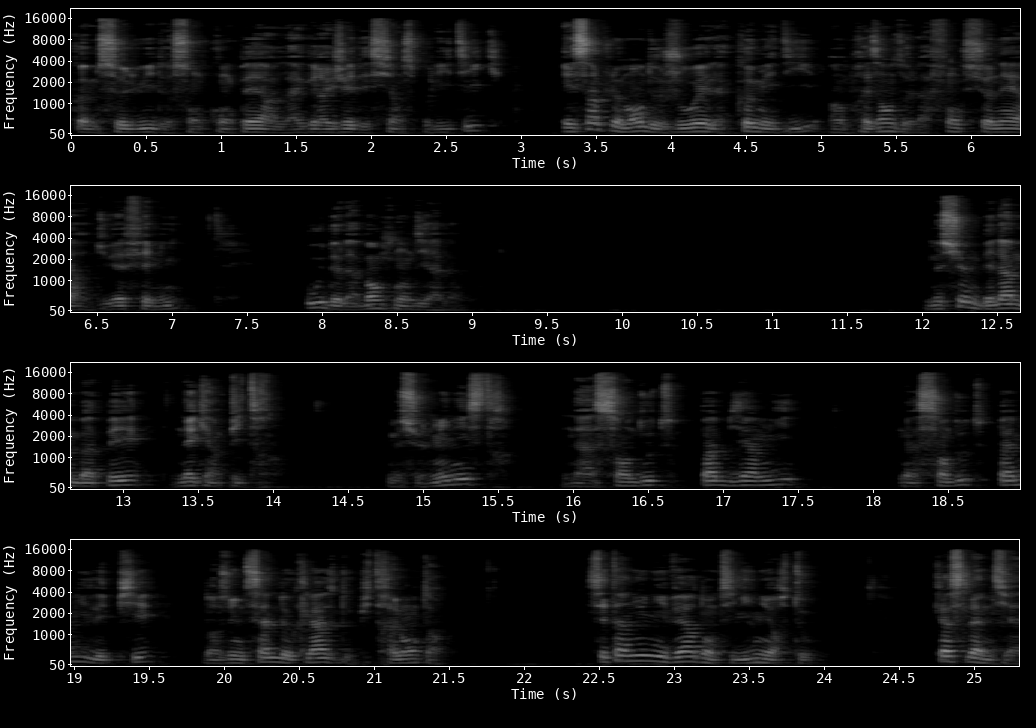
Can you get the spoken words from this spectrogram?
comme celui de son compère l'agrégé des sciences politiques, est simplement de jouer la comédie en présence de la fonctionnaire du FMI ou de la Banque mondiale. Monsieur Mbella Mbappé n'est qu'un pitre. Monsieur le ministre n'a sans doute pas bien mis n'a sans doute pas mis les pieds dans une salle de classe depuis très longtemps. C'est un univers dont il ignore tout. Qu'à cela ne tienne,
